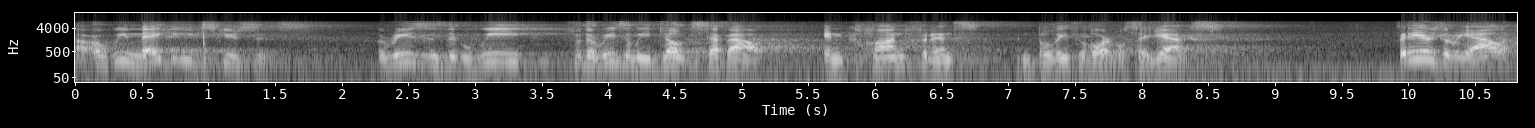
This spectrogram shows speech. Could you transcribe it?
Are we making excuses? The reasons that we, for the reason we don't step out in confidence and belief the Lord will say yes. But here's the reality.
